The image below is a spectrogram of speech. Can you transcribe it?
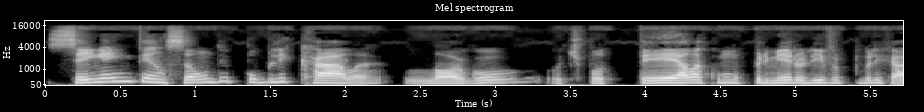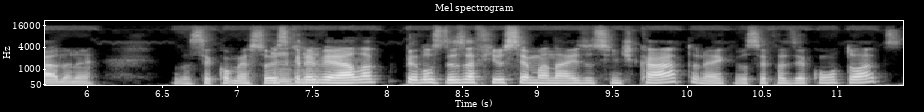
sem a intenção de publicá-la, logo, tipo, ter ela como primeiro livro publicado, né? Você começou a escrever uhum. ela pelos desafios semanais do sindicato, né, que você fazia com o TOTS,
